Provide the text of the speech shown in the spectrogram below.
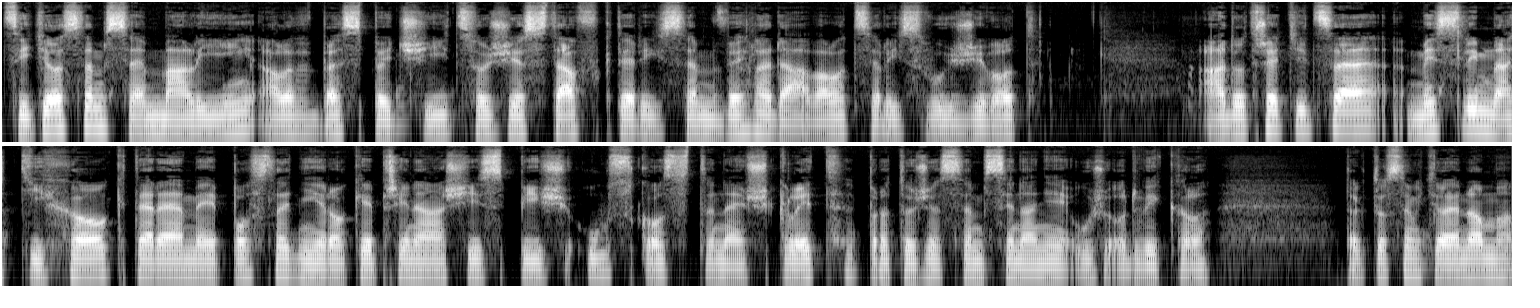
cítil jsem se malý, ale v bezpečí, což je stav, který jsem vyhledával celý svůj život. A do třetice myslím na ticho, které mi poslední roky přináší spíš úzkost než klid, protože jsem si na něj už odvykl. Tak to jsem chtěl jenom uh,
